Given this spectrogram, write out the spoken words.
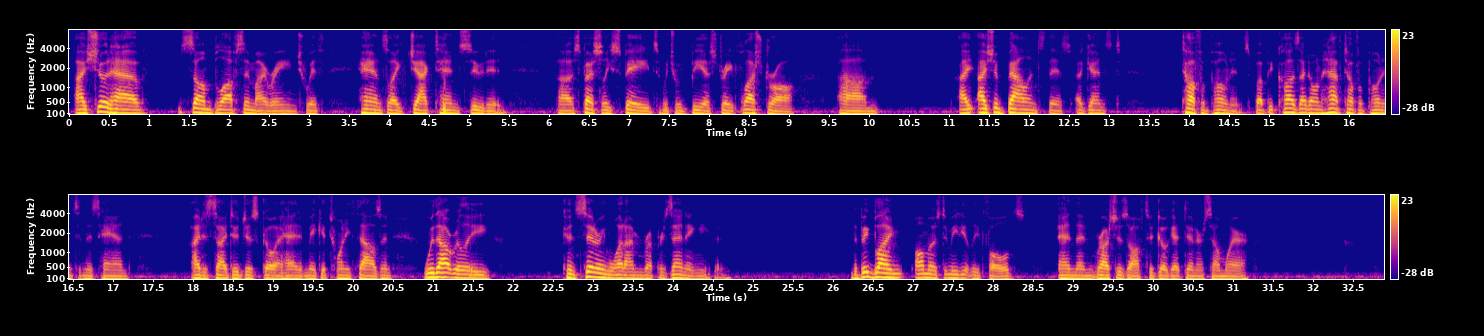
I should have some bluffs in my range with hands like Jack ten suited, uh, especially spades, which would be a straight flush draw. Um, I, I should balance this against tough opponents, but because I don't have tough opponents in this hand, I decide to just go ahead and make it 20,000 without really considering what I'm representing, even. The big blind almost immediately folds and then rushes off to go get dinner somewhere.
